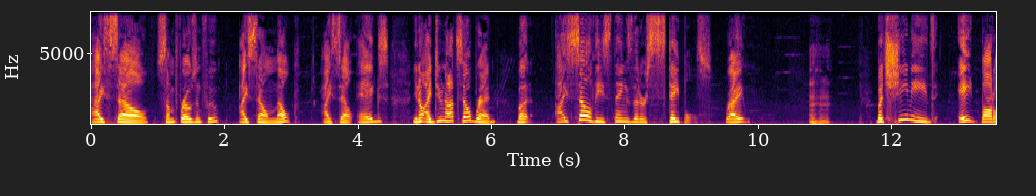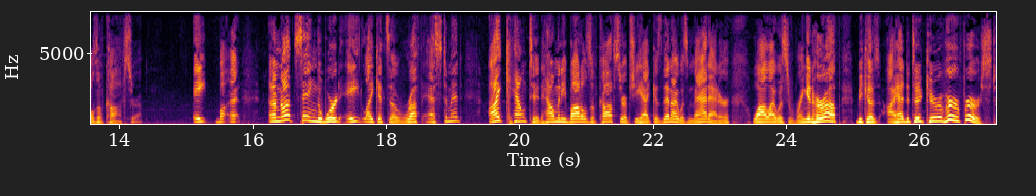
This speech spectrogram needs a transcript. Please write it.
I sell some frozen food. I sell milk. I sell eggs. You know, I do not sell bread, but I sell these things that are staples, right? Mm-hmm. But she needs eight bottles of cough syrup eight uh, and i'm not saying the word eight like it's a rough estimate i counted how many bottles of cough syrup she had because then i was mad at her while i was ringing her up because i had to take care of her first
